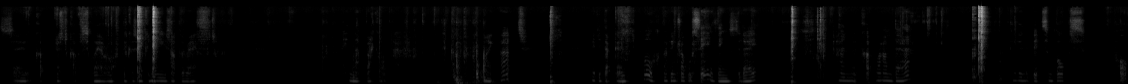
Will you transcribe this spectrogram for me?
So cut just cut a square off because we can use up the rest. Pin that back up like that. Where did that go? Oh, I'm having trouble seeing things today. And we cut around there. That can go into bits and bobs pot.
